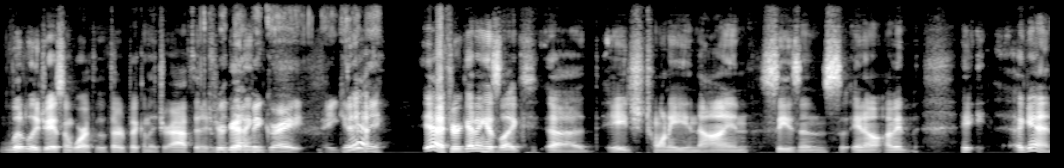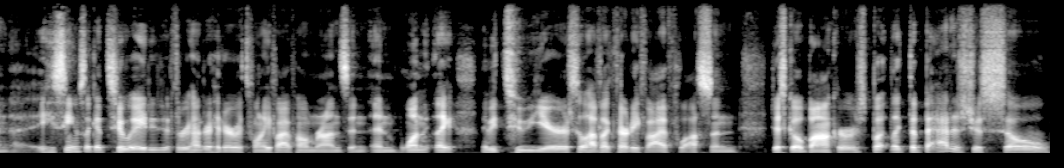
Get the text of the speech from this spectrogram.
literally Jayson Werth, the third pick in the draft, and if I you're getting, that'd be great. Are you kidding yeah, me? yeah, if you're getting his like uh, age 29 seasons, you know, I mean, he again, uh, he seems like a 280 to 300 hitter with 25 home runs, and and one like maybe two years he'll have like 35 plus and just go bonkers. But like the bat is just so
